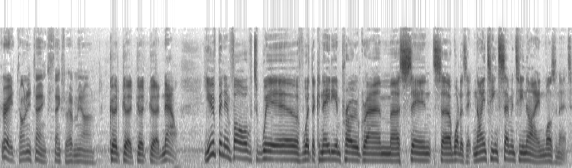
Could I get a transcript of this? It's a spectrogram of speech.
Great, Tony. Thanks. Thanks for having me on. Good, good, good, good. Now, you've been involved with with the Canadian program uh, since uh, what is it, 1979, wasn't it?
